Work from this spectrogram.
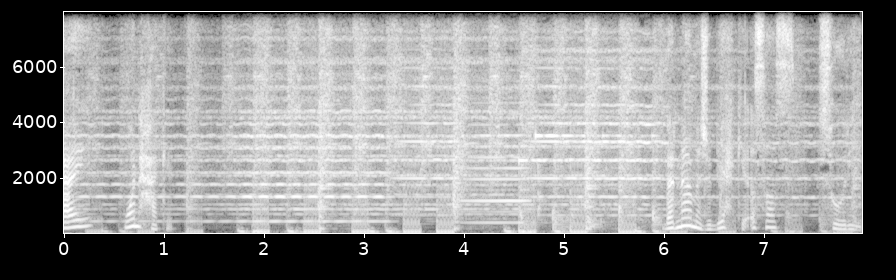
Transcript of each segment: حكاية وانحكت برنامج بيحكي قصص سورية.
